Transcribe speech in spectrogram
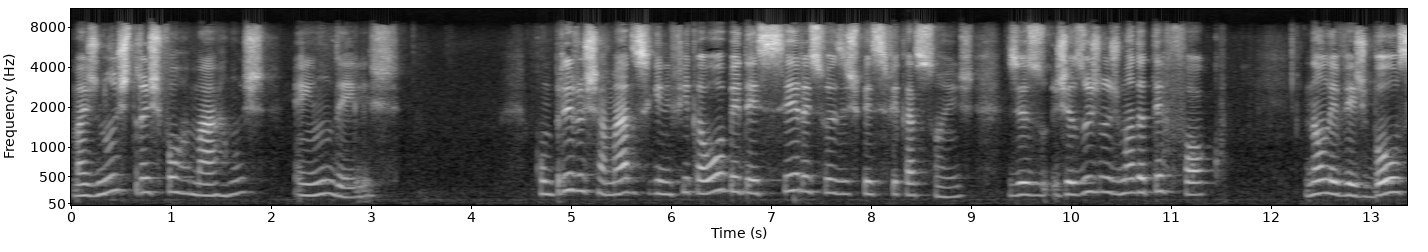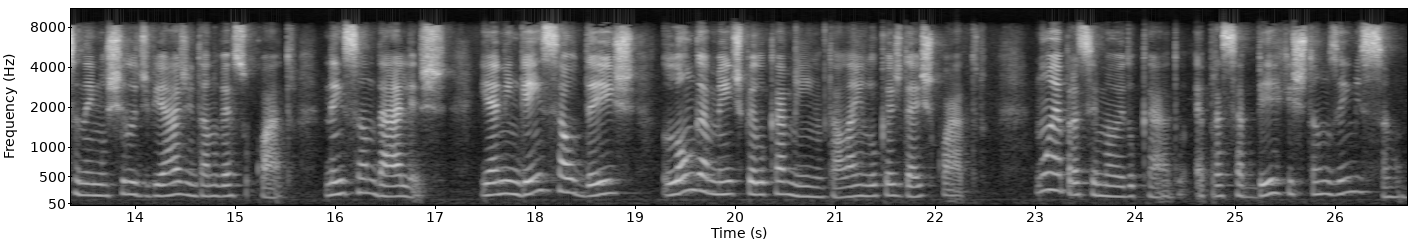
mas nos transformarmos em um deles. Cumprir o chamado significa obedecer às suas especificações. Jesus nos manda ter foco. Não leveis bolsa, nem mochila de viagem, está no verso 4, nem sandálias. E a ninguém saudeis longamente pelo caminho, tá lá em Lucas 10, 4. Não é para ser mal educado, é para saber que estamos em missão.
